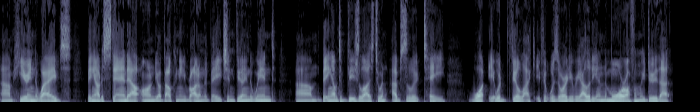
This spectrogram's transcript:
Um, hearing the waves, being able to stand out on your balcony right on the beach and feeling the wind, um, being able to visualize to an absolute T what it would feel like if it was already reality. And the more often we do that,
